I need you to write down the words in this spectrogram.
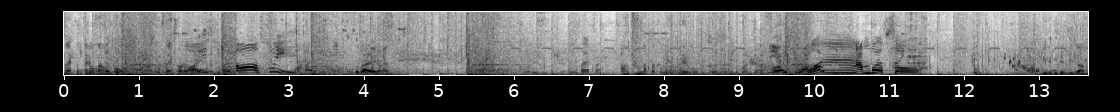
나이퍼 트랩 빼고. 스나이퍼 나이스. 아, 수리. 뭐다 이러면? 스나이퍼? 아 존나 따끔해요 아이고 뭐? 음, 안 보였어. 미드 미드 미드 하나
